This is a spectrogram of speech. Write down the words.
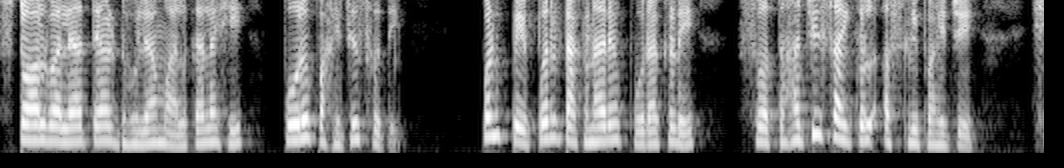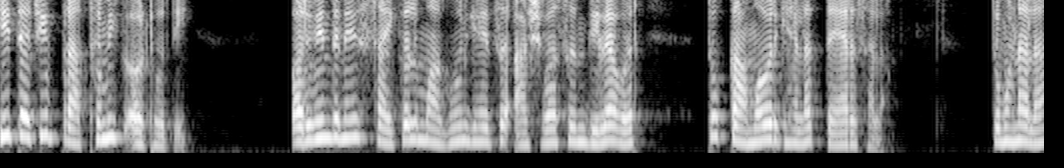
स्टॉलवाल्या त्या ढोल्या मालकालाही पोरं पाहिजेच होती. पण पेपर टाकणाऱ्या पोराकडे स्वतःची सायकल असली पाहिजे ही त्याची प्राथमिक अट होती. अरविंदने सायकल मागवून घ्यायचं आश्वासन दिल्यावर तो कामावर घ्यायला तयार झाला. तो म्हणाला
